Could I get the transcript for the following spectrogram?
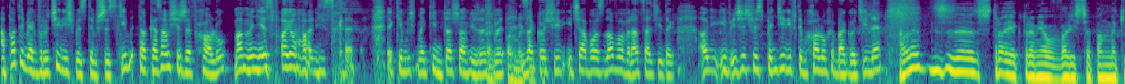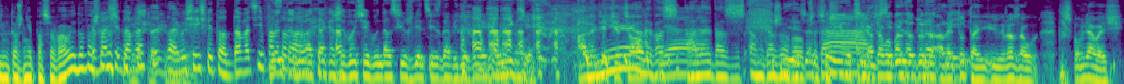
a potem jak wróciliśmy z tym wszystkim, to okazało się, że w holu mamy nie swoją walizkę, jakiemuś Macintoshowi żeśmy Tak, Macintosh. zakosili i trzeba było znowu wracać i tak. Oni, i żeśmy spędzili w tym holu chyba godzinę. Ale stroje, które miał w walizce pan McIntosh nie pasowały do waszego Właśnie nawet, spektaklu? tak, musieliśmy to oddawać, nie Puenta pasowało. była taka, że Wojciech Bundarski już więcej z nami nie wyjechał nigdzie. Ale wiecie nie, co? ale was, Nie. ale was angażował Nie, że przecież. tak. Angażował bardzo dużo, ale tutaj, Rozał, wspomniałeś,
